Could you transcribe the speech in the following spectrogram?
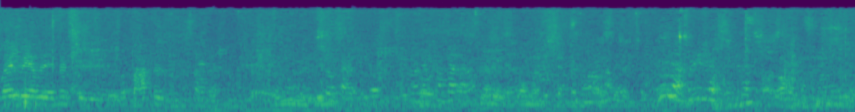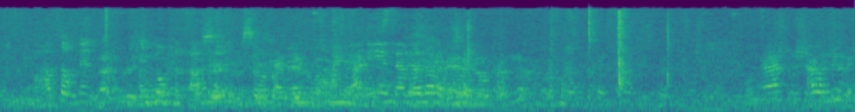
while we have the energy. So happy. I'll leave it.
